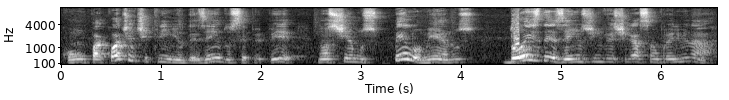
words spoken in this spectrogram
Com o pacote anticrime e o desenho do CPP, nós tínhamos pelo menos dois desenhos de investigação preliminar.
